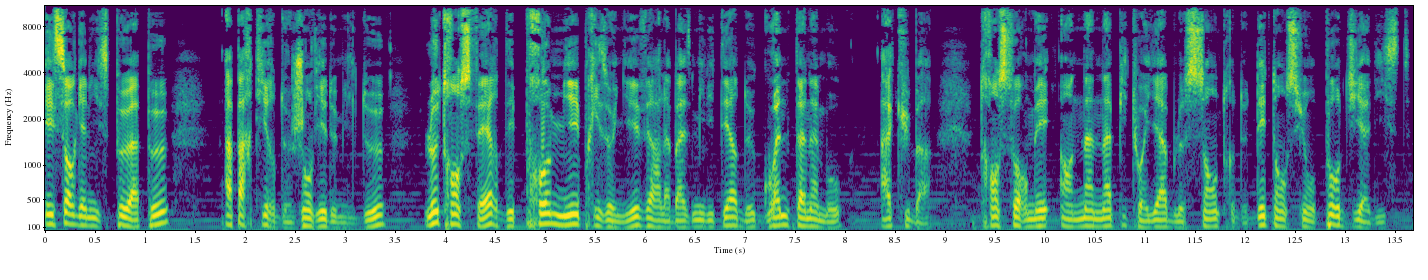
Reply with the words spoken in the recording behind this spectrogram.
Et s'organise peu à peu, à partir de janvier 2002, le transfert des premiers prisonniers vers la base militaire de Guantanamo, à Cuba, transformé en un impitoyable centre de détention pour djihadistes,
